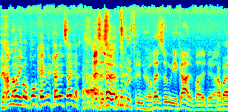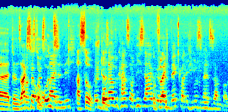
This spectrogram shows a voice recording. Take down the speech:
Wir haben übrigens, wo, wo Kevin keine Zeit hat. also ist für uns cool, für den Hörer ist es irgendwie egal, weil der. aber dann sagst du es doch uns beide nicht. Ach so, Und deshalb, du kannst auch nicht sagen, Und wir vielleicht- bleiben weg, weil ich muss schnell zusammenbauen.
